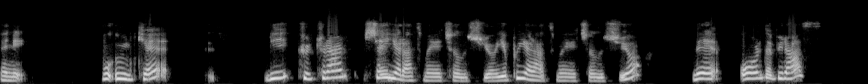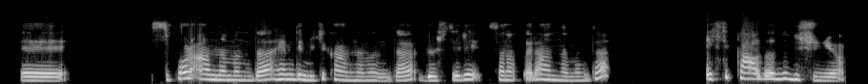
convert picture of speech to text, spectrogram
Hani bu ülke bir kültürel şey yaratmaya çalışıyor, yapı yaratmaya çalışıyor ve orada biraz e, spor anlamında hem de müzik anlamında, gösteri sanatları anlamında eksik kaldığını düşünüyor.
